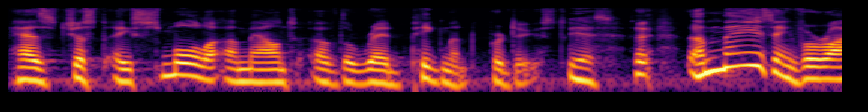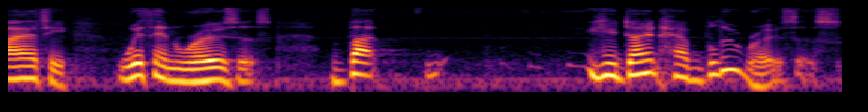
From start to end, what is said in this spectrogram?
has just a smaller amount of the red pigment produced. Yes. So amazing variety within roses, but you don't have blue roses,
